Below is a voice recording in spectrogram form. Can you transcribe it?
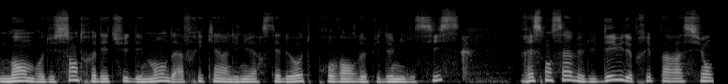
membre du Centre d'études des mondes africains à l'Université de Haute-Provence depuis 2006, responsable du DU de préparation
